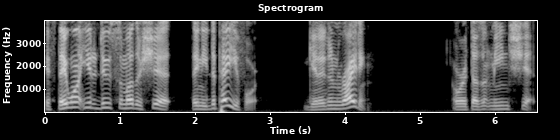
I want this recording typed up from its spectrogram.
If they want you to do some other shit, they need to pay you for it. Get it in writing. Or it doesn't mean shit.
